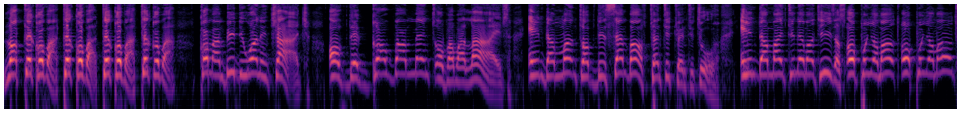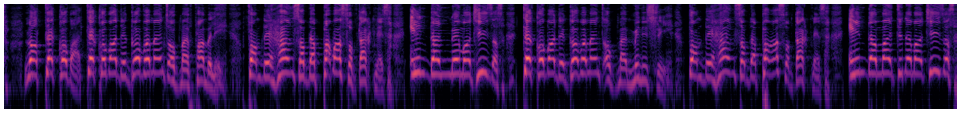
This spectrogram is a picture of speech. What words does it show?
Lord, take over, take over, take over, take over. Come and be the one in charge of the government of our lives in the month of December of 2022. In the mighty name of Jesus, open your mouth, open your mouth. Lord, take over, take over the government of my family from the hands of the powers of darkness. In the name of Jesus, take over the government of my ministry from the hands of the powers of darkness. In the mighty name of Jesus,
